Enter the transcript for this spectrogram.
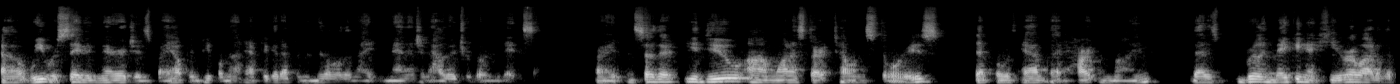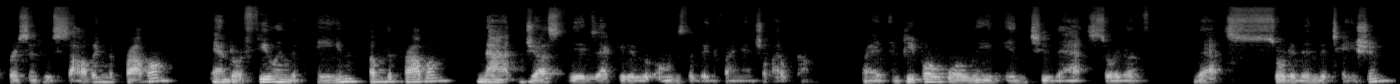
uh, we were saving marriages by helping people not have to get up in the middle of the night and manage an outage or go to the data center. Right. And so that you do um, want to start telling stories that both have that heart and mind that is really making a hero out of the person who's solving the problem and or feeling the pain of the problem, not just the executive who owns the big financial outcome. Right. And people will lean into that sort of that sort of invitation,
